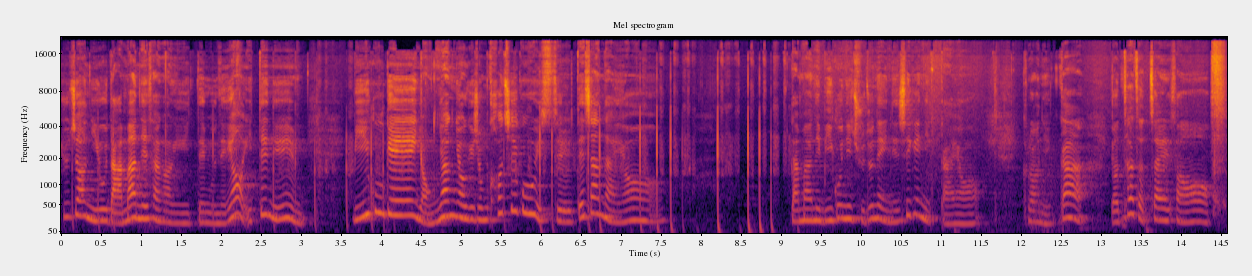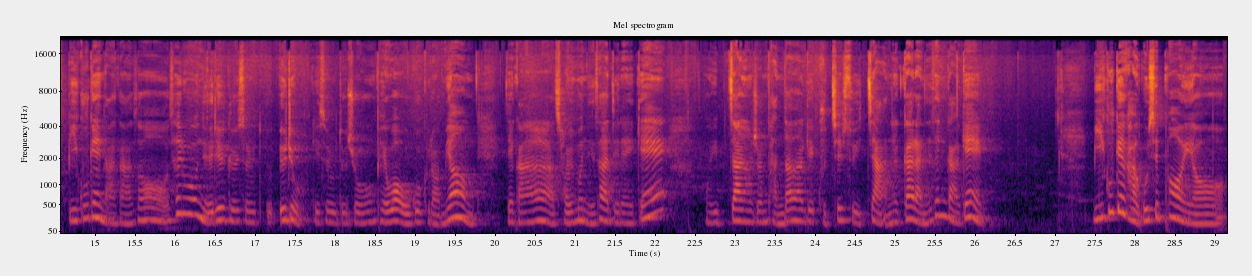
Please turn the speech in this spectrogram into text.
휴전 이후 남한의 상황이기 때문에요. 이때는 미국의 영향력이 좀 커지고 있을 때잖아요. 남한의 미군이 주둔해 있는 시기니까요. 그러니까 여차저차해서 미국에 나가서 새로운 의료 기술, 의료 기술도 좀 배워오고 그러면 내가 젊은 의사들에게 어, 입장을 좀 단단하게 굳힐 수 있지 않을까라는 생각에 미국에 가고 싶어요.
